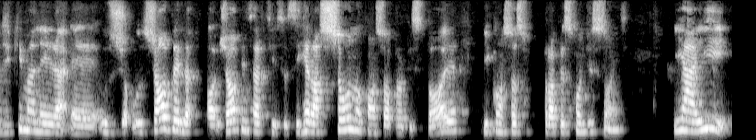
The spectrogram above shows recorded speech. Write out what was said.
de que maneira é, os, os jovens, jovens artistas se relacionam com a sua própria história e com suas próprias condições. E aí,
